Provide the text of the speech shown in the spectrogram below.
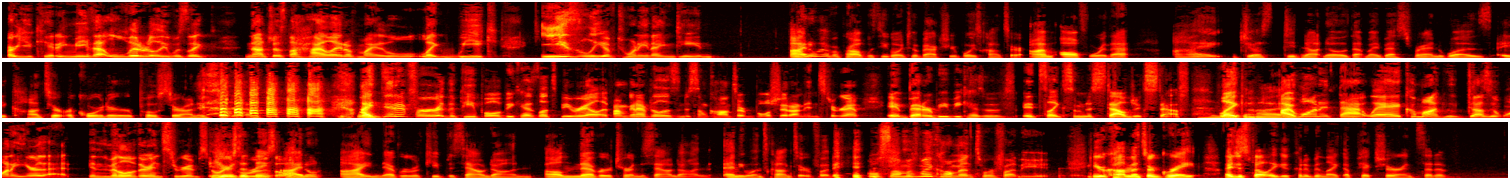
Are you kidding me? That literally was like not just the highlight of my like week, easily of 2019. I don't have a problem with you going to a Backstreet Boys concert. I'm all for that. I just did not know that my best friend was a concert recorder poster on Instagram. I did it for the people because let's be real, if I'm gonna have to listen to some concert bullshit on Instagram, it better be because of it's like some nostalgic stuff. Oh Like, God. I want it that way. Come on, who doesn't want to hear that in the middle of their Instagram story? Here's the perusal? thing. I don't. I never keep the sound on. I'll never turn the sound on anyone's concert footage. Well, some of my comments were funny. Your comments are great. I just felt like it could have been like a picture instead of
